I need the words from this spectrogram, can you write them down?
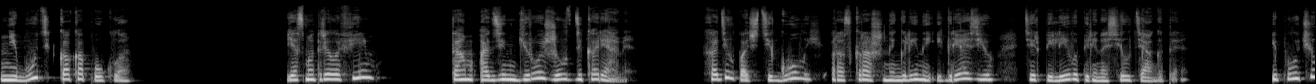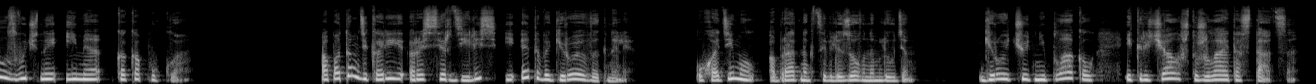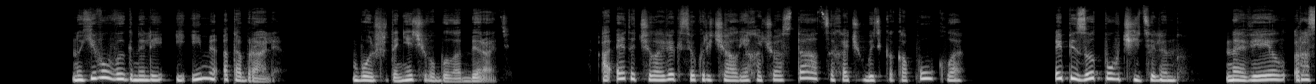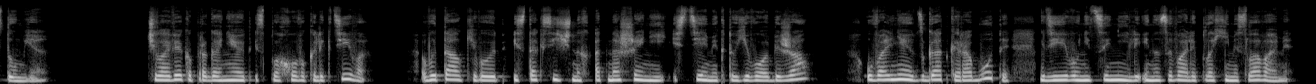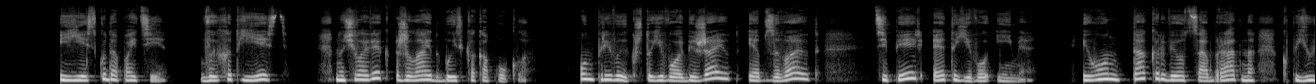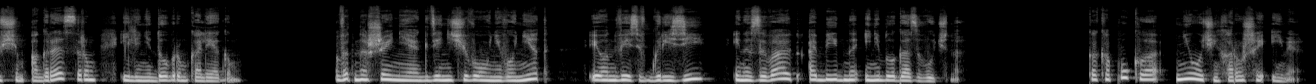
Не будь как опукла. Я смотрела фильм. Там один герой жил с дикарями. Ходил почти голый, раскрашенный глиной и грязью, терпеливо переносил тяготы. И получил звучное имя Какапукла. А потом дикари рассердились, и этого героя выгнали. Уходи, мол, обратно к цивилизованным людям. Герой чуть не плакал и кричал, что желает остаться. Но его выгнали и имя отобрали. Больше-то нечего было отбирать. А этот человек все кричал «Я хочу остаться, хочу быть как опукла». Эпизод поучителен, навеял раздумья. Человека прогоняют из плохого коллектива, выталкивают из токсичных отношений с теми, кто его обижал, увольняют с гадкой работы, где его не ценили и называли плохими словами. И есть куда пойти. Выход есть. Но человек желает быть как опукла. Он привык, что его обижают и обзывают, теперь это его имя. И он так рвется обратно к пьющим агрессорам или недобрым коллегам. В отношения, где ничего у него нет, и он весь в грязи, и называют обидно и неблагозвучно. Как опукла — не очень хорошее имя.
